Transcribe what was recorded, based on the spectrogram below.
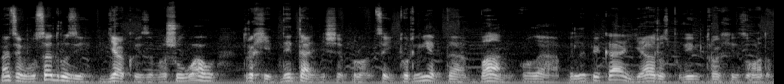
На цьому все, друзі. Дякую за вашу увагу. Трохи детальніше про цей турнір та бан Олега Пилипіка я розповім трохи згодом.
